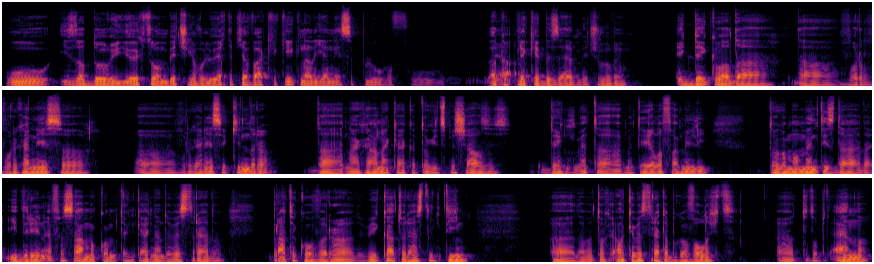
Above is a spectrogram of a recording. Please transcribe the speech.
Hoe is dat door je jeugd zo een beetje geëvolueerd? Heb je vaak gekeken naar de Ghanese ploeg? Of hoe, welke Ja. plek hebben zij een beetje voor u? ik denk wel dat, dat voor, voor, Ghanese, voor Ghanese kinderen dat naar Ghana kijken toch iets speciaals is. Ik denk met, eh, met de hele familie. Toch een moment is dat, dat iedereen even samenkomt en kijkt naar de wedstrijden. Praat ik over eh, de WK 2010. eh, dat we toch elke wedstrijd hebben gevolgd eh, tot op het einde.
